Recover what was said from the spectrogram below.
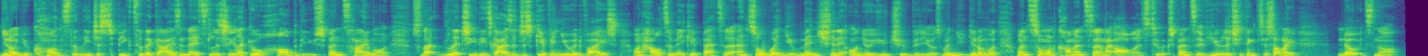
You know, you constantly just speak to the guys in there. It's literally like your hub that you spend time on. So that literally these guys are just giving you advice on how to make it better. And so when you mention it on your YouTube videos, when you, you know, when someone comments saying like, oh, well, it's too expensive, you literally think to yourself like, no, it's not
